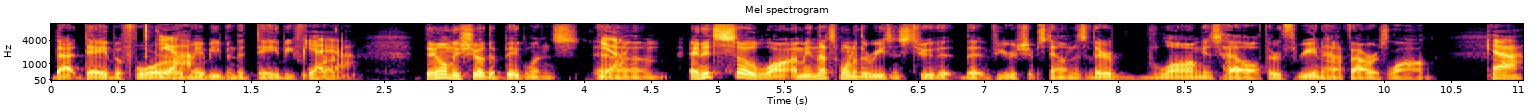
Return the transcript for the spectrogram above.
that day before Yeah. or maybe even the day before. yeah, yeah. They only show the big ones. Yeah. Um, and it's so long. I mean, that's one of the reasons too that, that viewership's down is they're long as hell. They're three and a half hours long. Yeah.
